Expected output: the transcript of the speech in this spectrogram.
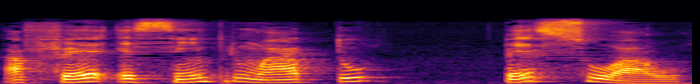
A fé é sempre um ato pessoal,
